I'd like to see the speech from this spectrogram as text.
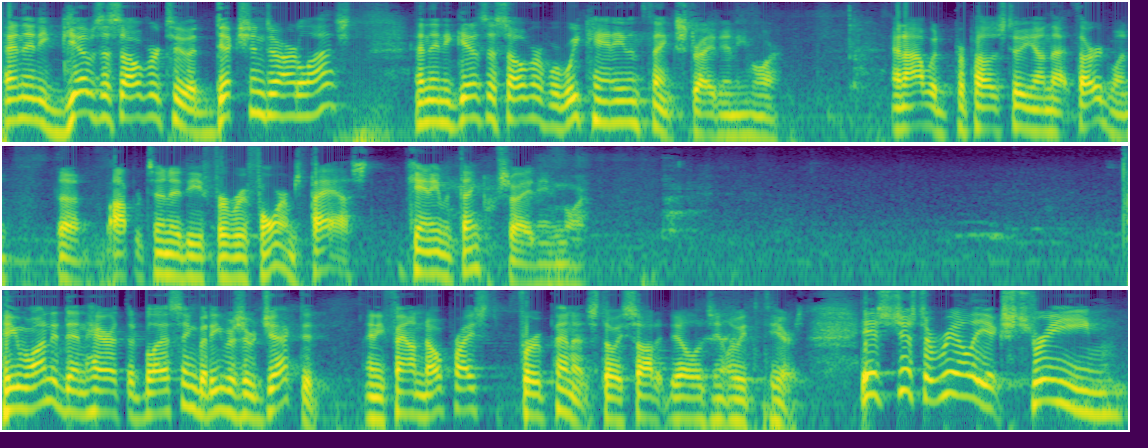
and then He gives us over to addiction to our lust, and then He gives us over where we can't even think straight anymore. And I would propose to you on that third one the opportunity for reforms passed. You can't even think straight anymore. He wanted to inherit the blessing, but he was rejected, and he found no price for repentance, though he sought it diligently with tears. It's just a really extreme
